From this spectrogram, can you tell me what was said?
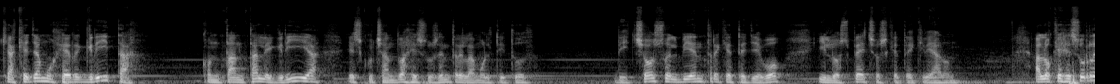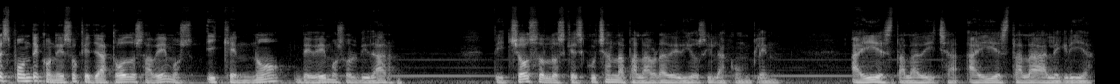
que aquella mujer grita con tanta alegría escuchando a Jesús entre la multitud. Dichoso el vientre que te llevó y los pechos que te criaron. A lo que Jesús responde con eso que ya todos sabemos y que no debemos olvidar. Dichosos los que escuchan la palabra de Dios y la cumplen. Ahí está la dicha, ahí está la alegría,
